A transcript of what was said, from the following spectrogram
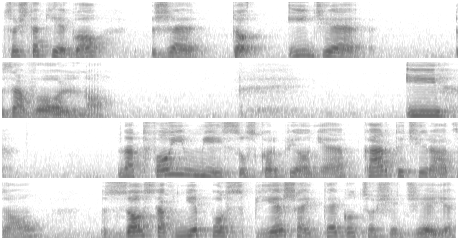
coś takiego, że to idzie za wolno. I na Twoim miejscu, Skorpionie, karty Ci radzą, zostaw, nie pospieszaj tego, co się dzieje.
